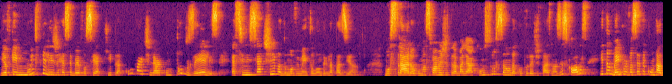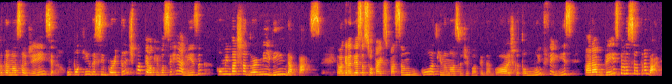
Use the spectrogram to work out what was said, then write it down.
e eu fiquei muito feliz de receber você aqui para compartilhar com todos eles essa iniciativa do Movimento Londrina Paziano mostrar algumas formas de trabalhar a construção da cultura de paz nas escolas e também por você ter contado para a nossa audiência um pouquinho desse importante papel que você realiza como embaixador mirim da paz. Eu agradeço a sua participação, Gugu, aqui no nosso Divã Pedagógico. Eu estou muito feliz. Parabéns pelo seu trabalho.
